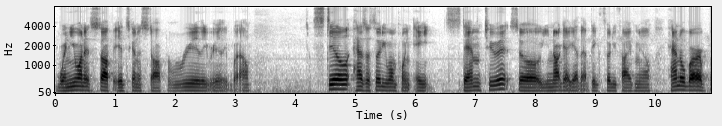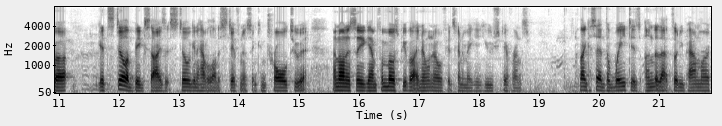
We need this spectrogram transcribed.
when you want it to stop, it's going to stop really, really well. Still has a 31.8 stem to it, so you're not going to get that big 35 mil handlebar, but it's still a big size. It's still going to have a lot of stiffness and control to it. And honestly, again, for most people, I don't know if it's going to make a huge difference. Like I said, the weight is under that 30 pound mark.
